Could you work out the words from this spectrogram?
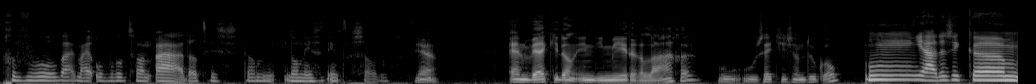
gevoel bij mij oproept van... ah, dat is, dan, dan is het interessant. Ja. En werk je dan in die meerdere lagen? Hoe, hoe zet je zo'n doek op? Mm, ja, dus ik, ehm,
